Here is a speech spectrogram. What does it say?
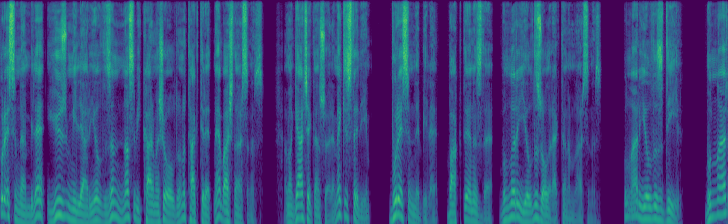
Bu resimden bile 100 milyar yıldızın nasıl bir karmaşa olduğunu takdir etmeye başlarsınız. Ama gerçekten söylemek istediğim, bu resimde bile baktığınızda bunları yıldız olarak tanımlarsınız. Bunlar yıldız değil. Bunlar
